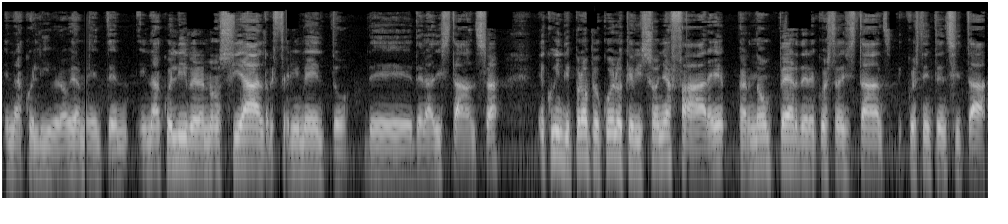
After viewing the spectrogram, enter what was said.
in, acque libere. Ovviamente in acque libere non si ha il riferimento de, della distanza e quindi proprio quello che bisogna fare per non perdere questa distanza, questa intensità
